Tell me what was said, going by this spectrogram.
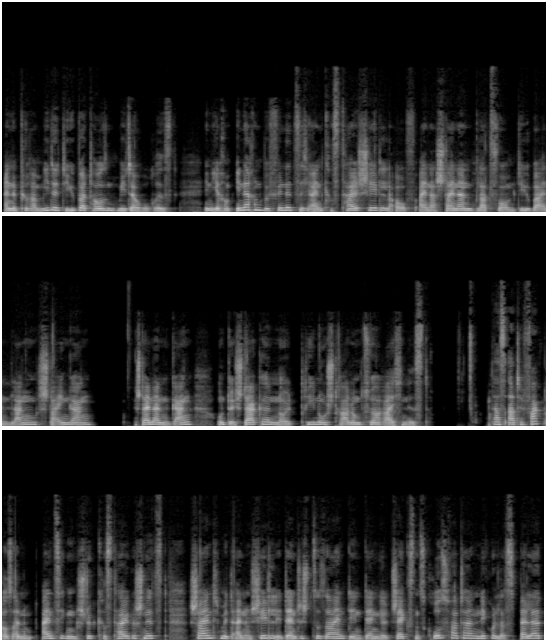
Eine Pyramide, die über 1000 Meter hoch ist. In ihrem Inneren befindet sich ein Kristallschädel auf einer steinernen Plattform, die über einen langen Steingang steinernen Gang und durch starke Neutrinostrahlung zu erreichen ist. Das Artefakt aus einem einzigen Stück Kristall geschnitzt scheint mit einem Schädel identisch zu sein, den Daniel Jacksons Großvater Nicholas Ballard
